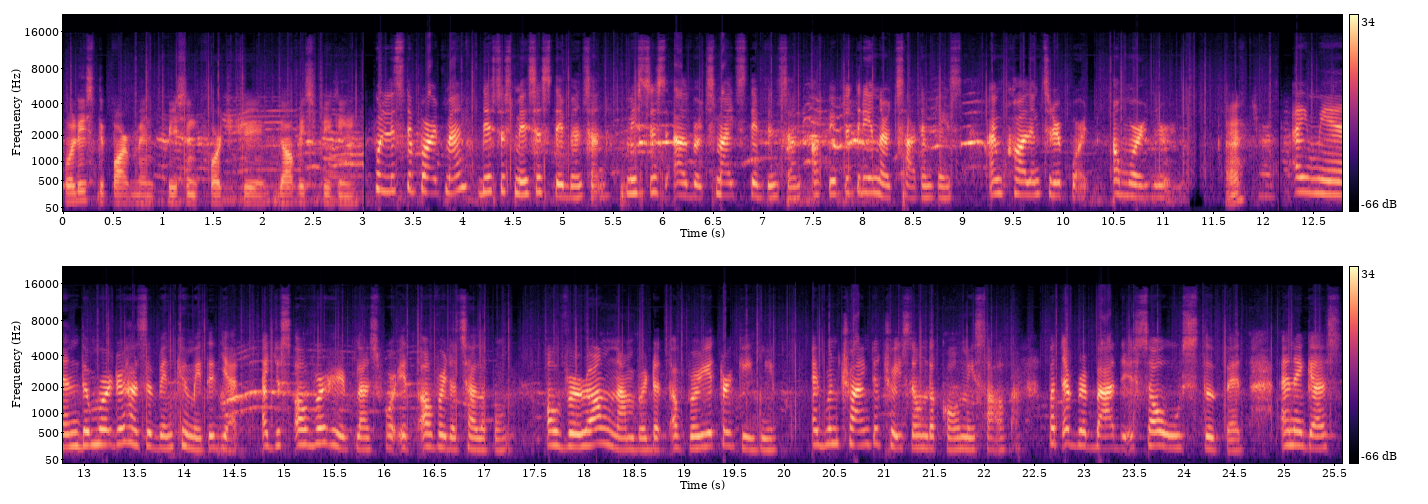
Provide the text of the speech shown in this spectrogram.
Police Department, Precinct 43, Duffy speaking. Police department, this is Mrs. Stevenson. Mrs. Albert Smythe Stevenson of 53 North Sutton Place. I'm calling to report a murder. Eh? I mean, the murder hasn't been committed yet. I just overheard plans for it over the telephone. Over wrong number that operator gave me. I've been trying to trace down the call myself, but everybody is so stupid, and I guess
